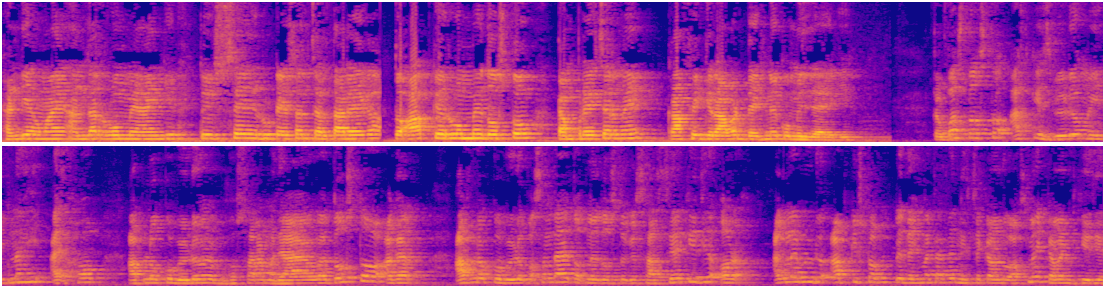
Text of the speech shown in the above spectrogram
ठंडी हवाएँ अंदर रूम में आएँगी तो इससे रोटेशन चलता रहेगा। तो आपके रूम में दोस्तों टेम्परेचर में काफ़ी गिरावट देखने को मिल जाएगी। तो बस दोस्तों, आज के इस वीडियो में इतना ही। आई होप आप लोग को वीडियो में बहुत सारा मज़ा आया होगा। दोस्तों, अगर आप लोग को वीडियो पसंद आए तो अपने दोस्तों के साथ शेयर कीजिए और अगला वीडियो आप किस टॉपिक पे देखना चाहते हैं, नीचे कमेंट बॉक्स में कमेंट कीजिए।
